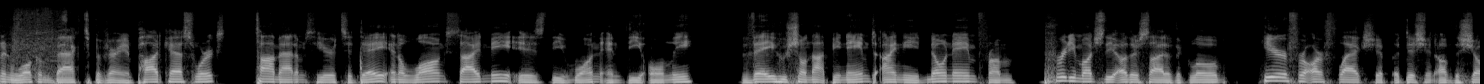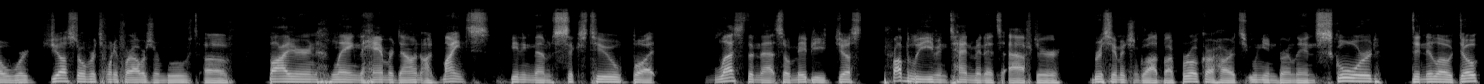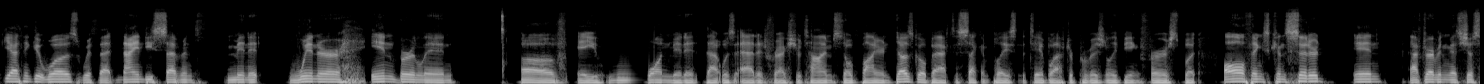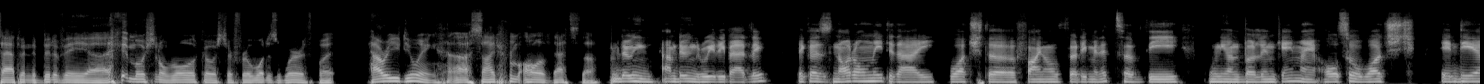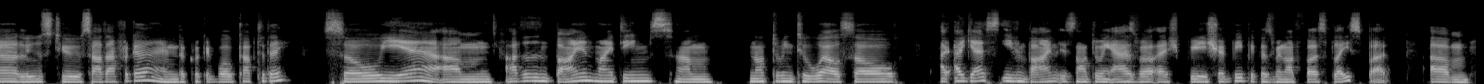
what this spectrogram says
everyone, and welcome back to Bavarian Podcast Works. Tom Adams here today, and alongside me is the one and the only they who shall not be named. I need no name from pretty much the other side of the globe. Here for our flagship edition of the show. We're just over 24 hours removed of Bayern laying the hammer down on Mainz, beating them 6 2, but less than that. So maybe just probably even 10 minutes after Borussia Mönchengladbach broke our hearts, Union Berlin scored. Danilho Doekhi, I think it was, with that 97th minute winner in Berlin of a one minute that was added for extra time. So Bayern does go back to second place in the table after provisionally being first. But all things considered, in after everything that's just happened, a bit of a uh, emotional roller coaster for what is worth. But how are you doing uh, aside from all of that stuff? I'm doing I'm doing really badly because not only did I watch the final 30 minutes of the Union Berlin game, I also watched India lose to South Africa in the Cricket World Cup today. So yeah, um, other than Bayern, my team's um not doing too well. So I, I guess even Bayern is not doing as well as we should be because we're not first place. But um,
